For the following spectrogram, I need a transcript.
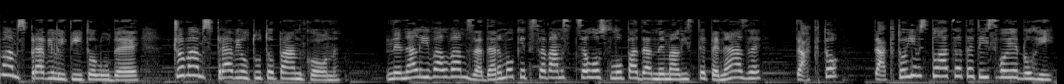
vám spravili títo ľudé? Čo vám spravil túto pán Kon? Nenalíval vám zadarmo, keď sa vám z celoslopada nemali ste penáze? Takto? Takto im splácate tí svoje dlhy.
